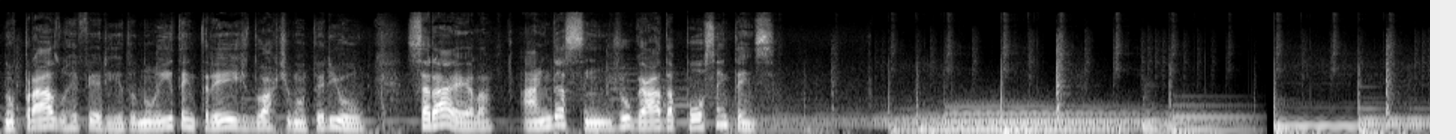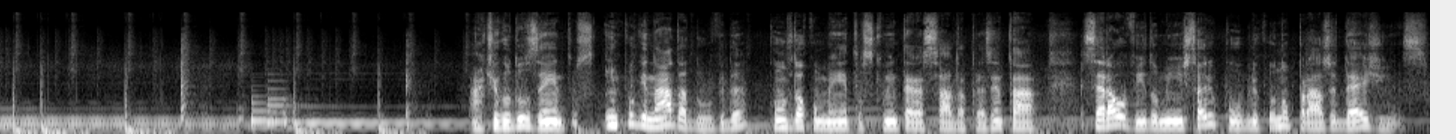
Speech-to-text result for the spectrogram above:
no prazo referido no item 3 do artigo anterior, será ela, ainda assim, julgada por sentença. Artigo 200. Impugnada a dúvida, com os documentos que o interessado apresentar, será ouvido o Ministério Público no prazo de 10 dias.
